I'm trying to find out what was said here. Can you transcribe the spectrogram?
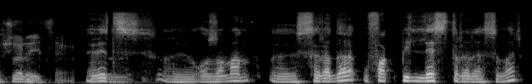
Topçuları da hiç sevmem. Evet, e, o zaman e, sırada ufak bir Leicester arası var.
